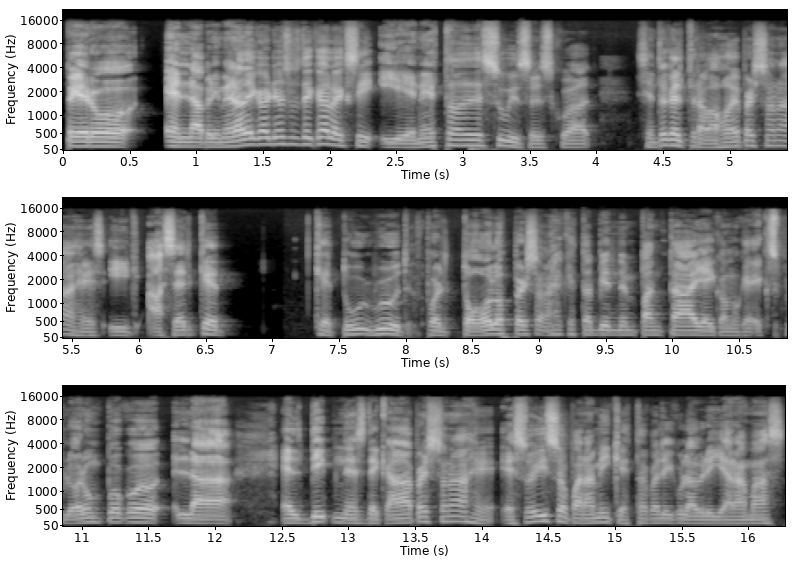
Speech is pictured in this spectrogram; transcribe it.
Pero en la primera de Guardians of the Galaxy y en esta de Suicide Squad, siento que el trabajo de personajes y hacer que, que tú root por todos los personajes que estás viendo en pantalla y como que explora un poco la, el deepness de cada personaje, eso hizo para mí que esta película brillara más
